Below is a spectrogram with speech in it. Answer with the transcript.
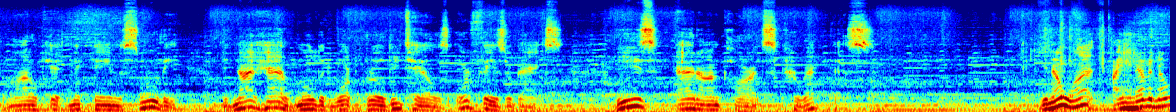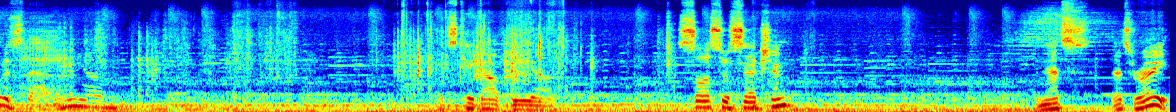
The model kit nicknamed the Smoothie did not have molded warp grill details or phaser banks. These add-on parts correct this. You know what? I never noticed that. Let me, um, let's take out the uh, saucer section. And that's, that's right.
